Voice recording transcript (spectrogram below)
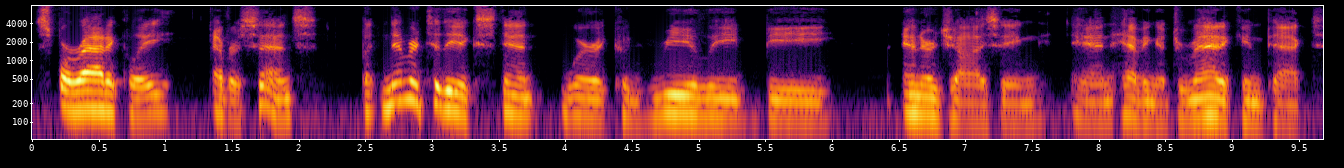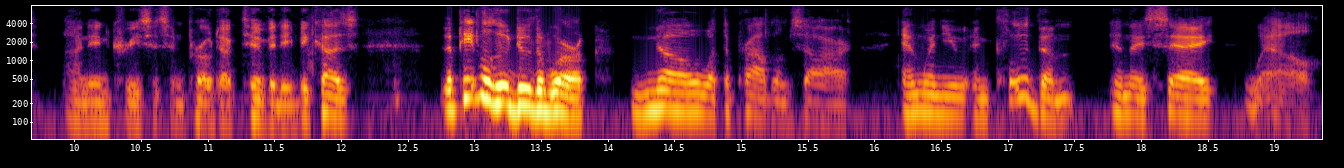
sporadically ever since but never to the extent where it could really be energizing and having a dramatic impact on increases in productivity because the people who do the work know what the problems are. And when you include them and they say, well,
